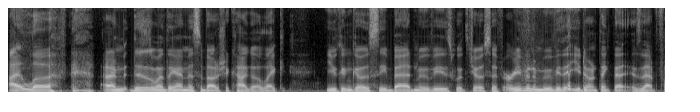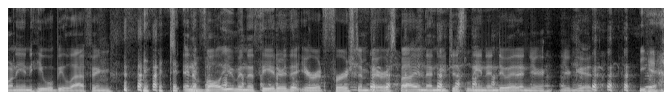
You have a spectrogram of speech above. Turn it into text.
I love. I'm, this is one thing I miss about Chicago. Like, you can go see bad movies with Joseph, or even a movie that you don't think that is that funny, and he will be laughing t- in a volume in the theater that you're at first embarrassed by, and then you just lean into it, and you're you're good. Yeah.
